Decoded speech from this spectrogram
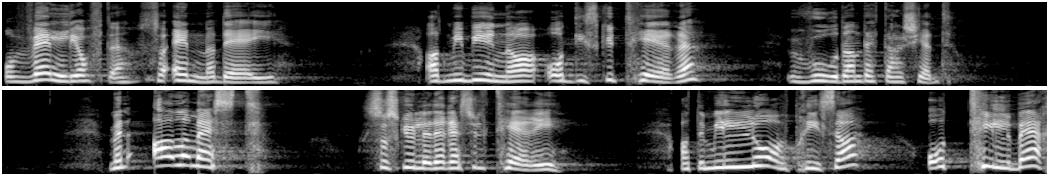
Og veldig ofte så ender det i at vi begynner å diskutere hvordan dette har skjedd. Men aller mest så skulle det resultere i at vi lovpriser og tilber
